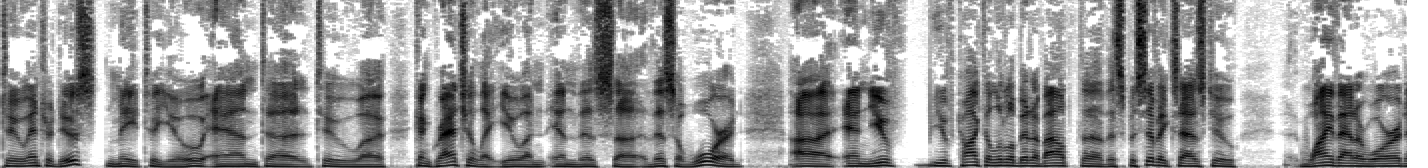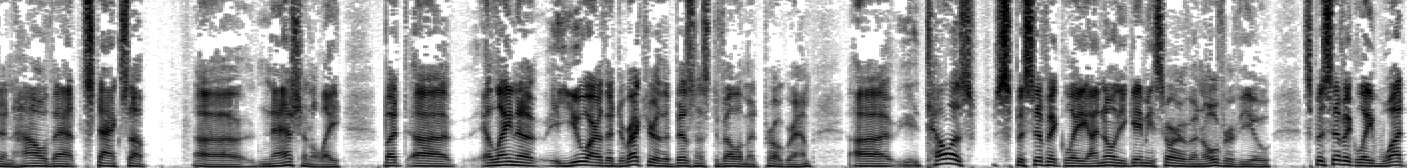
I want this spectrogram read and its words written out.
to introduce me to you and uh, to uh, congratulate you in, in this uh, this award. and you've you've talked a little bit about the, the specifics as to why that award and how that stacks up uh, nationally. But uh, Elena, you are the director of the business development program. Uh, tell us specifically. I know you gave me sort of an overview. Specifically, what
